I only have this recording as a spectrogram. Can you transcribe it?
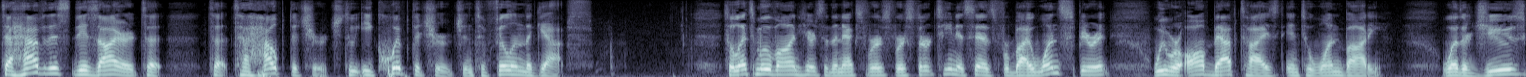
To have this desire to to, to help the church, to equip the church, and to fill in the gaps. So let's move on here to the next verse. Verse 13 it says, For by one Spirit we were all baptized into one body. Whether Jews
